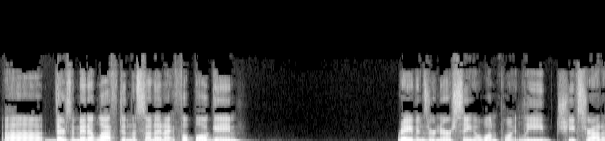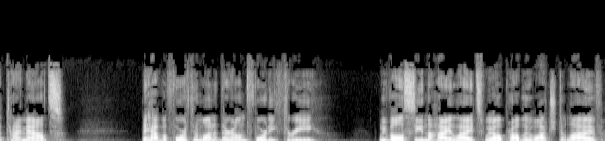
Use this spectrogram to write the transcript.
Uh, there's a minute left in the Sunday night football game. Ravens are nursing a one point lead. Chiefs are out of timeouts. They have a fourth and one at their own 43 We've all seen the highlights. We all probably watched it live.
